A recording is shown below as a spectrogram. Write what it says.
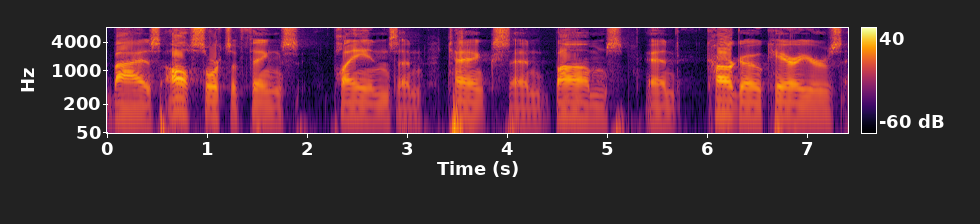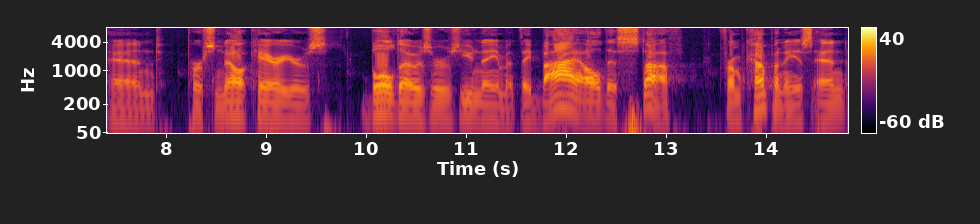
buys all sorts of things planes and tanks and bombs and cargo carriers and personnel carriers, bulldozers, you name it. They buy all this stuff from companies, and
